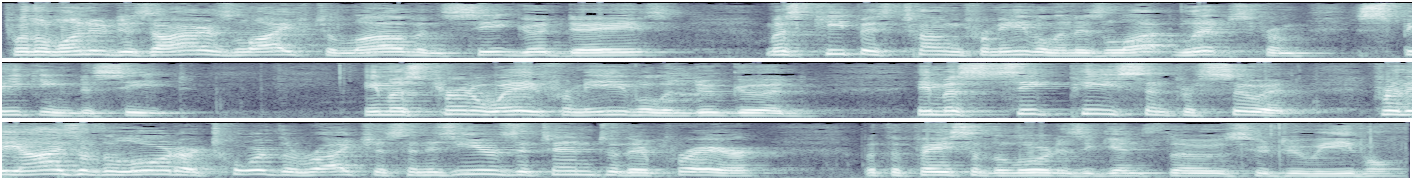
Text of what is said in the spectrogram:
For the one who desires life to love and see good days must keep his tongue from evil and his lips from speaking deceit. He must turn away from evil and do good. He must seek peace and pursue it. For the eyes of the Lord are toward the righteous, and his ears attend to their prayer, but the face of the Lord is against those who do evil.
